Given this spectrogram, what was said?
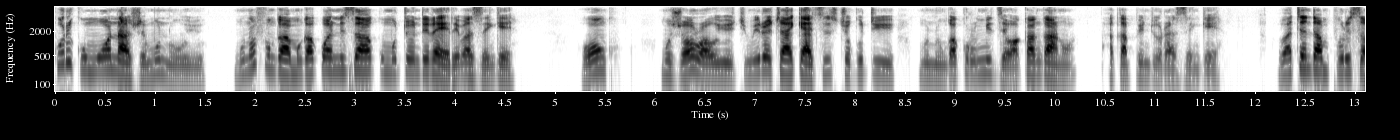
kuri kumuonazve munhu uyu munofunga mungakwanisa kumutondera here vazengeya hongu muzvarwa uyu chimiro chake hachisi chokuti munhu ungakurumidze wakanganwa akapindura zengeya vatenda mupurisa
